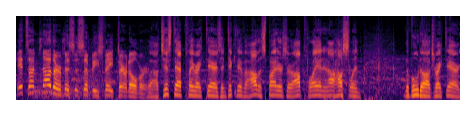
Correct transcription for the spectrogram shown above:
It's another Mississippi State turnover. Well, just that play right there is indicative of how the Spiders are out playing and out hustling the Bulldogs right there.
